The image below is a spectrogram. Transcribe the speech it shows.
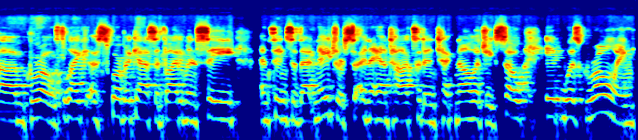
um, growth, like ascorbic acid, vitamin C, and things of that nature, and antioxidant technology. So it was growing,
